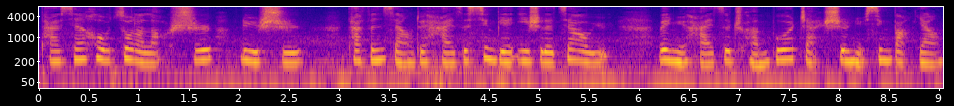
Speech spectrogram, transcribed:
他先后做了老师、律师。他分享对孩子性别意识的教育，为女孩子传播展示女性榜样，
